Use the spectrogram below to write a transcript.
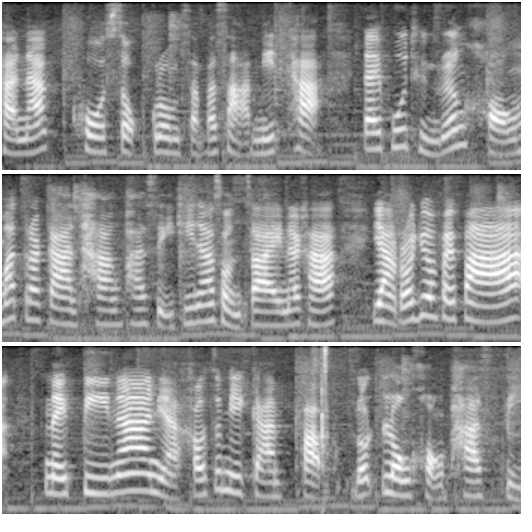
ฐานะโฆษกกรมสัมปสามิตค่ะ ได้พูดถึงเรื่องของมาตรการทางภาษีที่น่าสนใจนะคะ อย่างรถยนต์ไฟฟ้า ในปีหน้าเนี่ยเขาจะมีการปรับลดลงของภาษี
